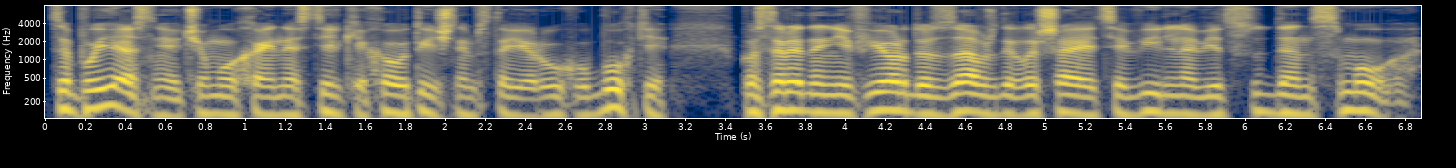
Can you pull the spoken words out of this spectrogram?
Це пояснює, чому хай настільки хаотичним стає рух у бухті, посередині фьорду завжди лишається вільна від суден смуга,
